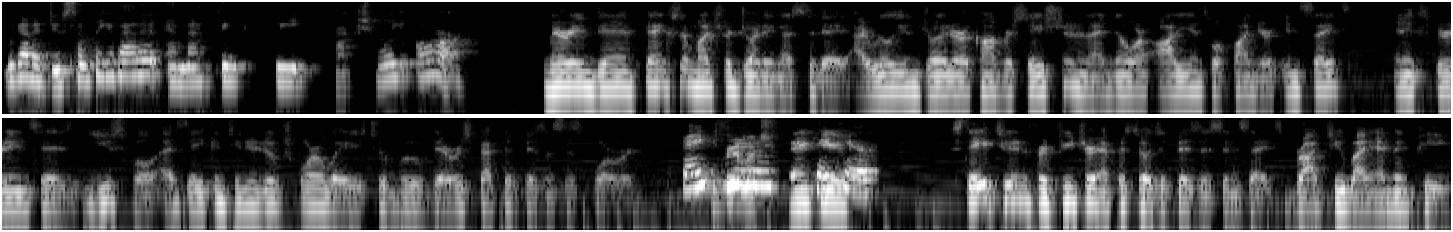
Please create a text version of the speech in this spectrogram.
we got to do something about it. And I think we actually are. Mary and Dan, thanks so much for joining us today. I really enjoyed our conversation, and I know our audience will find your insights and experiences useful as they continue to explore ways to move their respective businesses forward. Thank, Thank you. Very much. Thank you. Take you. Care. Stay tuned for future episodes of Business Insights brought to you by MNP.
